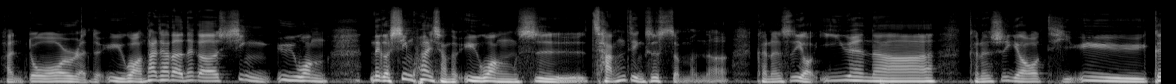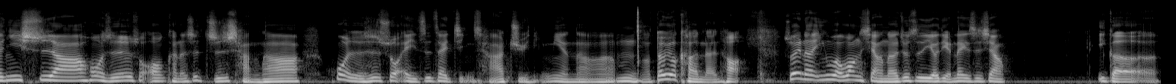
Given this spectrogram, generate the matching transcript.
很多人的欲望，大家的那个性欲望、那个性幻想的欲望是场景。是什么呢？可能是有医院啊，可能是有体育更衣室啊，或者是说哦，可能是职场啊，或者是说哎是在警察局里面呢，嗯，都有可能哈。所以呢，因为妄想呢，就是有点类似像一个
